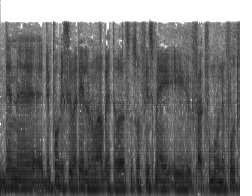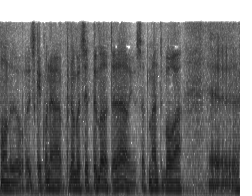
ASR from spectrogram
den, eh, den progressiva delen av arbetarrörelsen som finns med i fackförbunden fortfarande ska kunna på något sätt bemöta det här ju, så att man inte bara eh,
